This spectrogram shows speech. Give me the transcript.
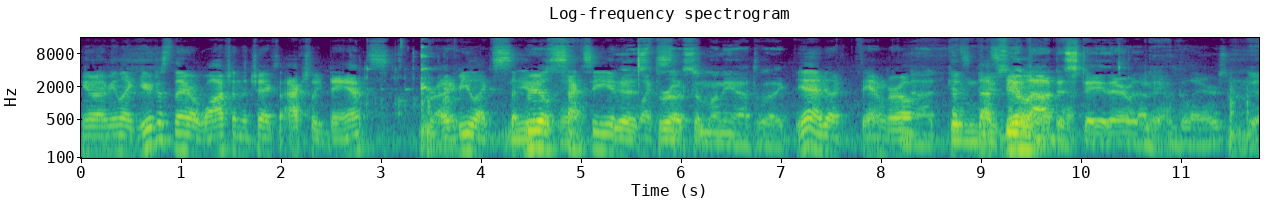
You know what I mean? Like you're just there watching the chicks actually dance or Right. be like se- You real just- sexy and You just like throw sex- some money out to like Yeah, be like, damn girl. not Get That's, him that's be to it. feeling. allowed to stay there without Yeah. getting glares. Yeah.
